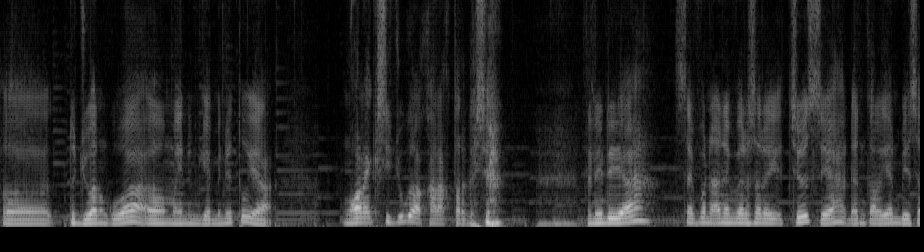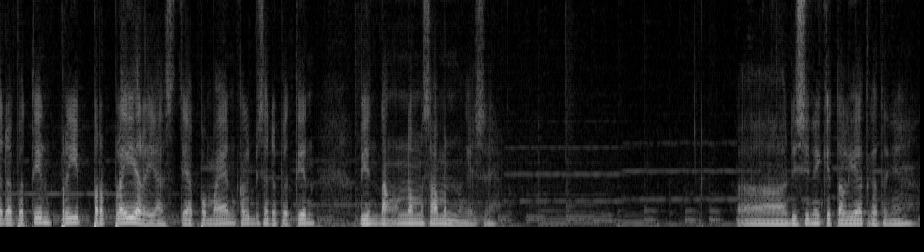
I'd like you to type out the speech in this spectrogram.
uh, tujuan gua uh, mainin game ini tuh ya ngoleksi juga karakter guys ya. Dan ini dia Seven Anniversary Choose ya. Dan kalian bisa dapetin free per player ya. Setiap pemain kalian bisa dapetin bintang 6 summon guys ya. Uh, di sini kita lihat katanya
